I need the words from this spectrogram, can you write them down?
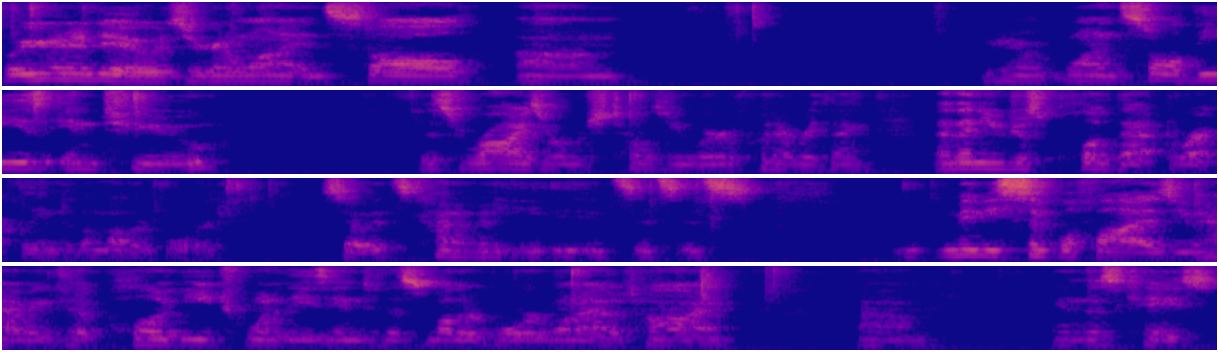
what you're gonna do is you're gonna want to install um, you're gonna want to install these into this riser, which tells you where to put everything, and then you just plug that directly into the motherboard. So it's kind of an it's it's it's maybe simplifies you having to plug each one of these into this motherboard one at a time. Um, in this case,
